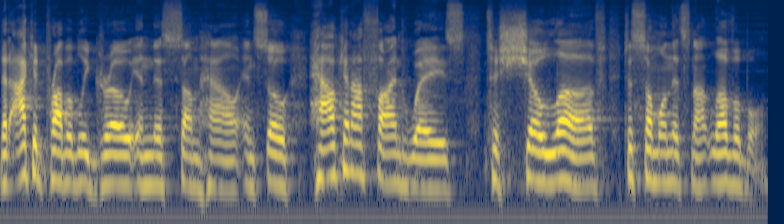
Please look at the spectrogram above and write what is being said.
that I could probably grow in this somehow. And so, how can I find ways to show love to someone that's not lovable?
